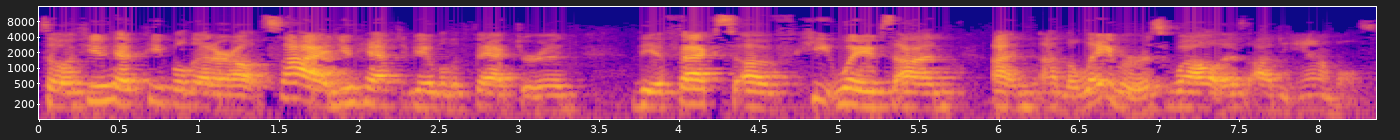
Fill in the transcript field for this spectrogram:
So if you have people that are outside, you have to be able to factor in the effects of heat waves on, on, on the labor as well as on the animals.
